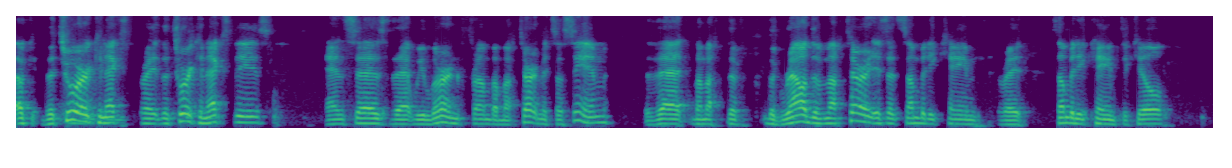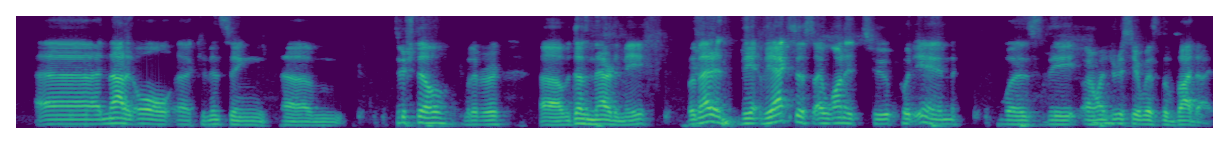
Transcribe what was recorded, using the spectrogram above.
Okay, the Tur connects right. The Tur connects these and says that we learned from B'machteret Mitzasim that the, the ground of Machteret is that somebody came right. Somebody came to kill. Uh, not at all uh, convincing. Um, whatever. Uh, it doesn't matter to me. But that is the the axis I wanted to put in was the I wanted to introduce here was the Vadai.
